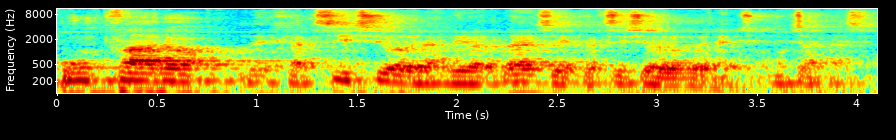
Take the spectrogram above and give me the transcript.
un faro de ejercicio de las libertades y ejercicio de los derechos. Muchas gracias.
